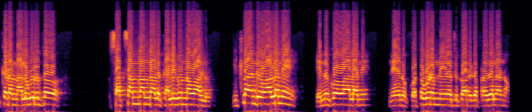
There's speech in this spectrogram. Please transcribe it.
ఇక్కడ నలుగురితో సత్సంబంధాలు కలిగి ఉన్న వాళ్ళు ఇట్లాంటి వాళ్ళని ఎన్నుకోవాలని నేను కొత్తగూడెం నియోజకవర్గ ప్రజలను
